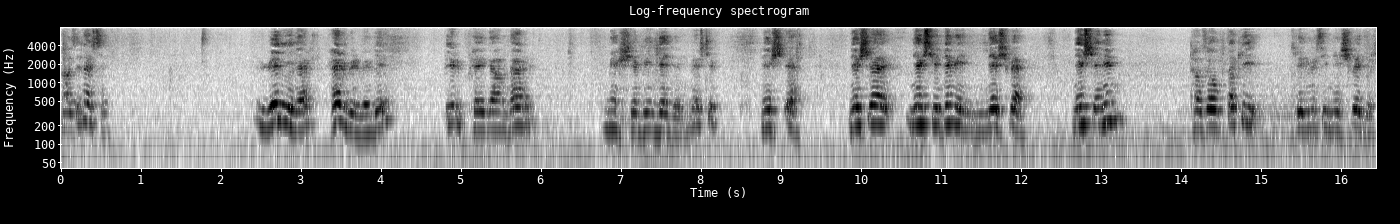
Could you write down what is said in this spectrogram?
tazelersek, veliler, her bir veli bir peygamber meşrebindedir. Meşrep, neşe. Neşe, neşe demeyin, neşve. Neşenin tasavvuftaki kelimesi neşvedir.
